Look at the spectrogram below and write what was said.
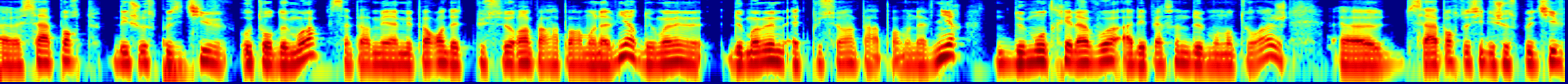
euh, ça apporte des choses positives autour de moi, ça permet à mes parents d'être plus sereins par rapport à mon avenir, de moi-même de moi-même être plus serein par rapport à mon avenir, de montrer la voie à des personnes de mon entourage, euh, ça apporte aussi des choses positives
